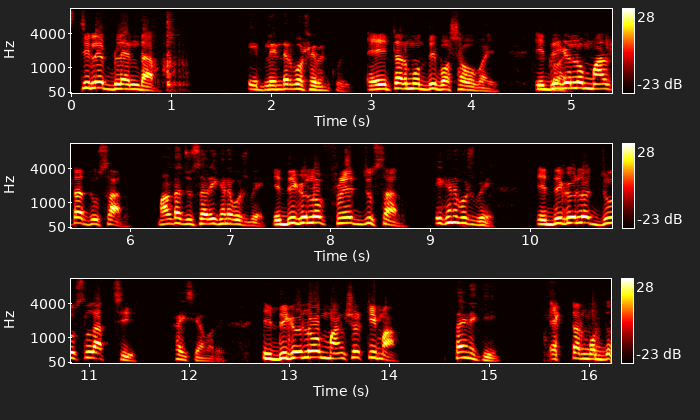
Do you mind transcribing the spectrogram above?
স্টিলের ব্লেন্ডার এই ব্লেন্ডার বসাবেন কই? এইটার মধ্যে বসাবো ভাই। এদিকে হলো মালটা জুসার। মালটা জুসার এখানে বসবে? এদিকে হলো ফ্রেশ জুসার। এখানে বসবে? এদিকে হলো জুস লাচ্ছি। খাইছি আমারে। এদিকে হলো মাংসের কিমা। তাই নাকি? একটার মধ্যে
